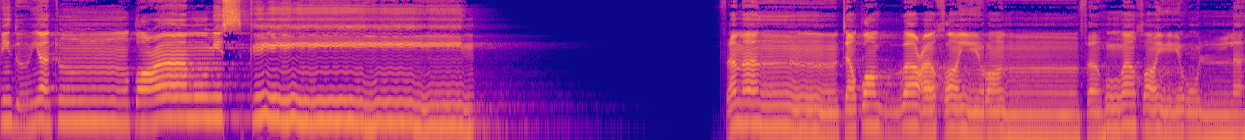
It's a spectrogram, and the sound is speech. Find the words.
فدية طعام مسكين. فمن تطوع خيرا فهو خير له.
